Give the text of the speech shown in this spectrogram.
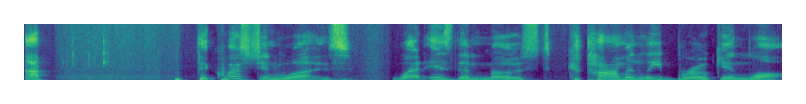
I, the question was, what is the most commonly broken law?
